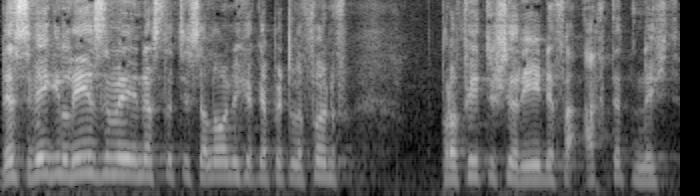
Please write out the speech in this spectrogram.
Deswegen lesen wir in der Thessalonicher Kapitel 5, prophetische Rede verachtet nicht,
